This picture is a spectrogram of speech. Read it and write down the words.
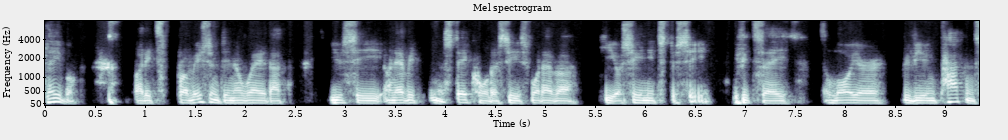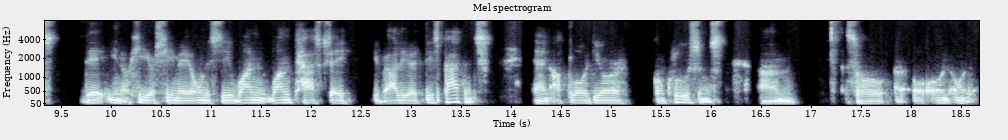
playbook but it's provisioned in a way that you see on every you know, stakeholder sees whatever he or she needs to see. If it's a, a lawyer reviewing patents they you know he or she may only see one one task say evaluate these patents and upload your conclusions. Um, so uh, on, on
